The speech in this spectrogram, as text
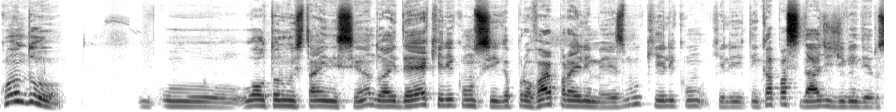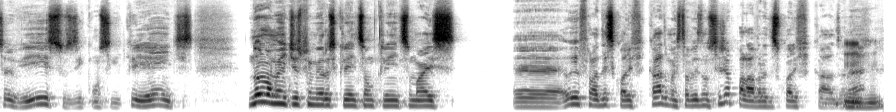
quando o, o autônomo está iniciando, a ideia é que ele consiga provar para ele mesmo que ele, que ele tem capacidade de vender os serviços e conseguir clientes. Normalmente, os primeiros clientes são clientes mais. É, eu ia falar desqualificado, mas talvez não seja a palavra desqualificado, né? Uhum.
